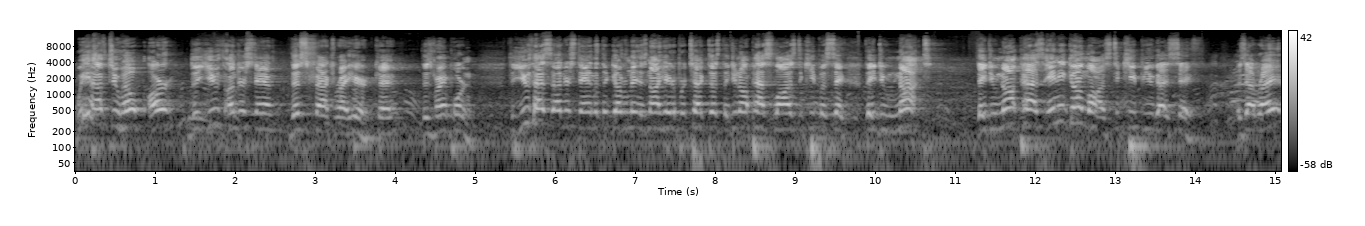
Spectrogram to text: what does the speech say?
We have to help our the youth understand this fact right here, okay? This is very important. The youth has to understand that the government is not here to protect us. They do not pass laws to keep us safe. They do not. They do not pass any gun laws to keep you guys safe. Is that right?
